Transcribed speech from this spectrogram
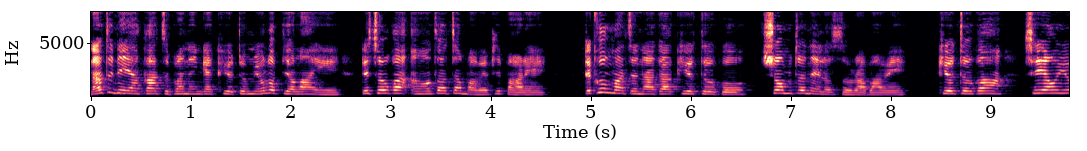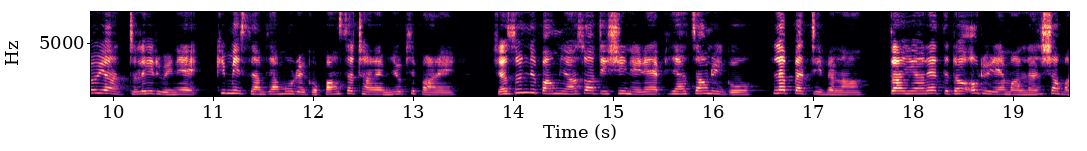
နောက်တနေရာကဂျပန်နိုင်ငံကီယိုတိုမြို့လို့ပြောလိုက်ရင်တချို့ကအံ့ဩသွားကြမှာပဲဖြစ်ပါတယ်။တခုမှကျွန်တော်ကကီယိုတိုကိုရှော့မတွက်နဲ့လို့ဆိုတာပါပဲ။ကီယိုတိုကရှေးအောင်ရိုးရဒလိတွေနဲ့ခိမိစံပြမှုတွေကိုပေါင်းစပ်ထားတဲ့မြို့ဖြစ်ပါတယ်။ရာစုနှစ်ပေါင်းများစွာတည်ရှိနေတဲ့ဘုရားကျောင်းတွေကိုလှက်ပတ်ကြည့်မလား။တာယာတဲ့တတော်အုပ်တွေထဲမှာလမ်းလျှောက်မ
